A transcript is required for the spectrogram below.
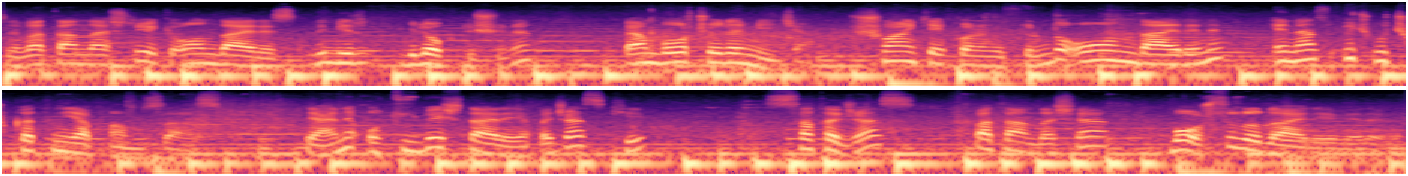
Şimdi vatandaş diyor ki 10 dairesinde bir blok düşünün. Ben borç ödemeyeceğim. Şu anki ekonomik durumda o 10 dairenin en az 3,5 katını yapmamız lazım. Yani 35 daire yapacağız ki satacağız, vatandaşa borçsuz o daireyi verelim.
